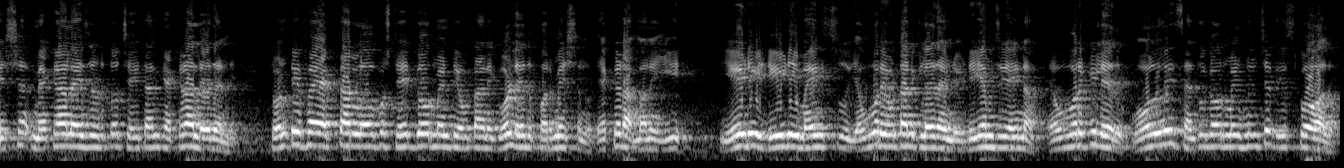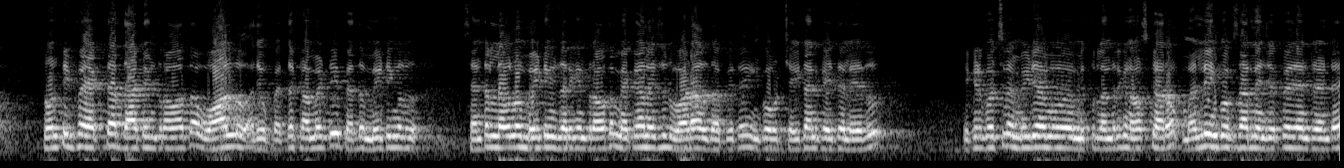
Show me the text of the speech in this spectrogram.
మిషన్ మెకానైజ్డ్తో చేయడానికి ఎక్కడా లేదండి. ట్వంటీ ఫైవ్ హెక్టార్ లోపు స్టేట్ గవర్నమెంట్ ఇవ్వడానికి కూడా లేదు పర్మిషన్. ఎక్కడ మన ఈ ఏడీ డీడీ మైన్స్ ఎవరు ఇవ్వడానికి లేదండి. డిఎంజీ అయినా ఎవరికీ లేదు. ఓన్లీ సెంట్రల్ గవర్నమెంట్ నుంచే తీసుకోవాలి. ట్వంటీ ఫైవ్ హెక్టార్ దాటిన తర్వాత వాళ్ళు అది ఒక పెద్ద కమిటీ పెద్ద మీటింగులు సెంట్రల్ లెవెల్లో మీటింగ్ జరిగిన తర్వాత మెకానైజ్డ్ వాడాలి తప్పితే ఇంకొకటి చేయడానికి అయితే లేదు. ఇక్కడికి వచ్చిన మీడియా మిత్రులందరికీ నమస్కారం. మళ్ళీ ఇంకొకసారి నేను చెప్పేది ఏంటంటే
